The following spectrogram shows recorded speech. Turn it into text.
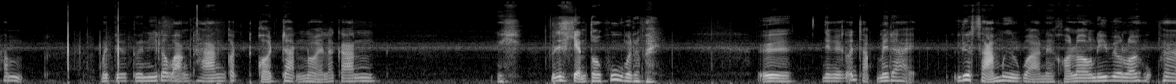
ถ้ำมาเจอตัวนี้ระหว่างทางก็ขอจัดหน่อยละกันนี่ไม่จะเขียนตัวผู้มาทำไมเออ ยังไงก็จับไม่ได้ เลือดสามหมื่นกว่าเนี่ยขอลองดิเวลร้อยหกห้า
